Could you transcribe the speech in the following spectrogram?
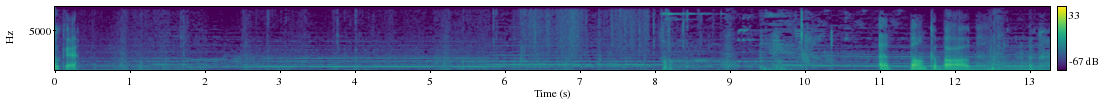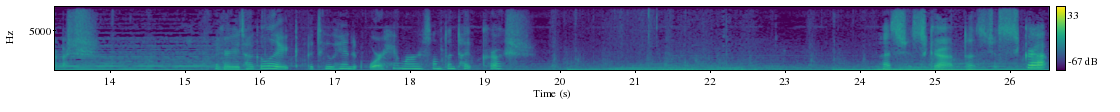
Okay. A bonkabob. A crush. Like, are you talking like a two-handed warhammer or something type crush? That's just scrap. That's just scrap.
